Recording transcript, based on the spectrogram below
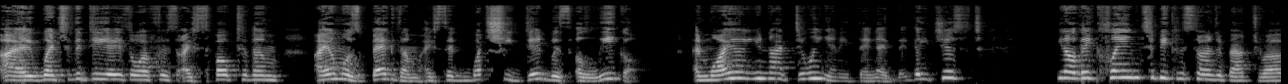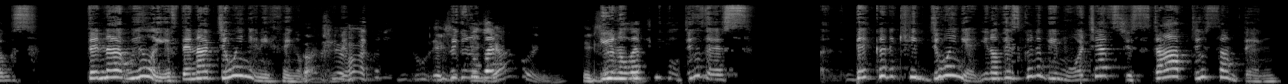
I went to the DA's office. I spoke to them. I almost begged them. I said, "What she did was illegal, and why are you not doing anything?" I, they just, you know, they claim to be concerned about drugs. They're not really. If they're not doing anything about That's it, They're gonna- they're gonna let- exactly. you're going to let people do this, they're going to keep doing it. You know, there's going to be more deaths. Just stop, do something.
